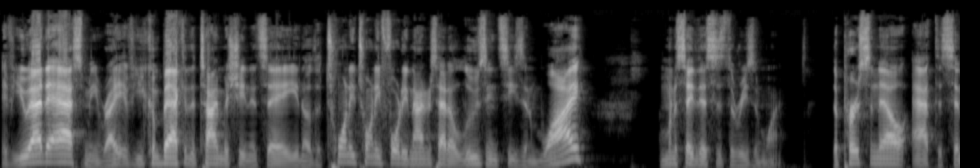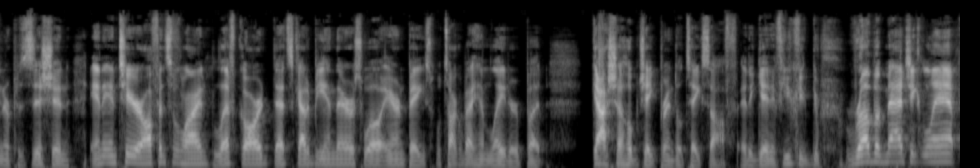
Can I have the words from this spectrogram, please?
if you had to ask me, right, if you come back in the time machine and say, you know, the 2020 49ers had a losing season, why? I'm going to say this is the reason why. The personnel at the center position and interior offensive line, left guard, that's got to be in there as well. Aaron Banks, we'll talk about him later, but gosh, I hope Jake Brendel takes off. And again, if you could rub a magic lamp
